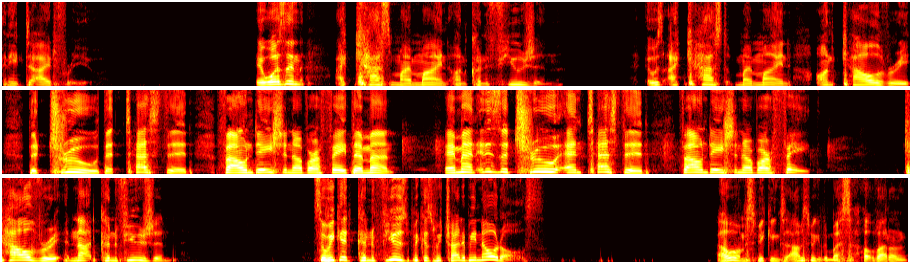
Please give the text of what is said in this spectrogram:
And he died for you. It wasn't, I cast my mind on confusion. It was, I cast my mind on Calvary, the true, the tested foundation of our faith. Amen. Amen. It is the true and tested foundation of our faith. Calvary, not confusion. So we get confused because we try to be know-it-alls. Oh, I'm speaking to I'm speaking to myself. I don't.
